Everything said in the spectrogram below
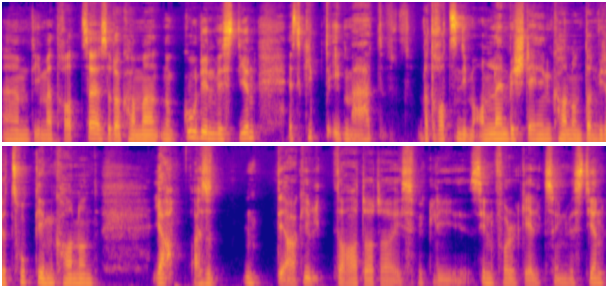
ähm, die Matratze. Also da kann man noch gut investieren. Es gibt eben auch Matratzen, die man online bestellen kann und dann wieder zurückgeben kann. Und ja, also da, da, da, da ist wirklich sinnvoll, Geld zu investieren.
